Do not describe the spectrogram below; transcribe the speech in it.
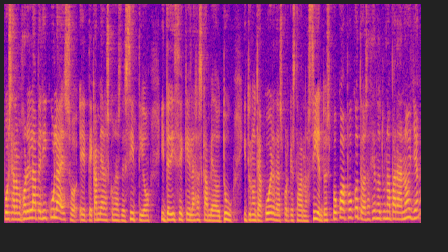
pues a lo mejor en la película eso, eh, te cambia las cosas de sitio y te dice que las has cambiado tú y tú no te acuerdas porque estaban así. Entonces poco a poco te vas haciendo tú una paranoia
